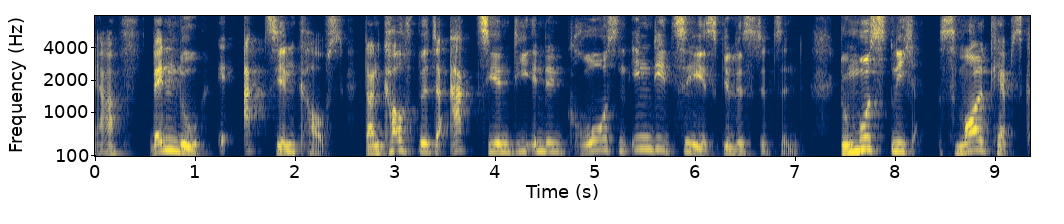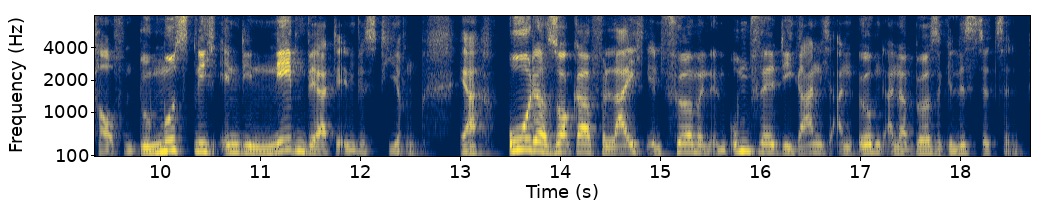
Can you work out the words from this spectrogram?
Ja, wenn du äh, Aktien kaufst, dann kauf bitte Aktien, die in den großen Indizes gelistet sind. Du musst nicht Small Caps kaufen, du musst nicht in die Nebenwerte investieren, ja, oder sogar vielleicht in Firmen im Umfeld, die gar nicht an irgendeiner Börse gelistet sind.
